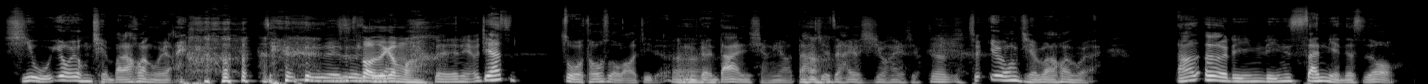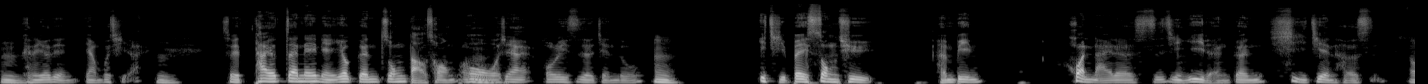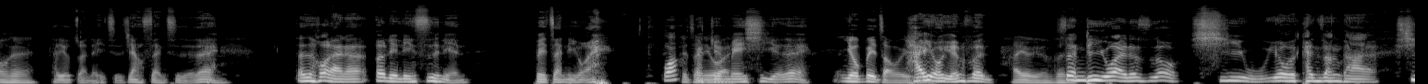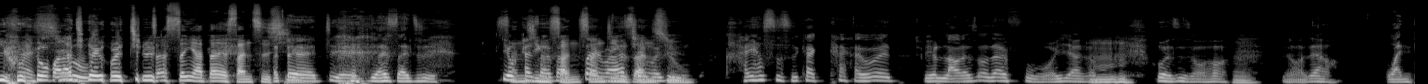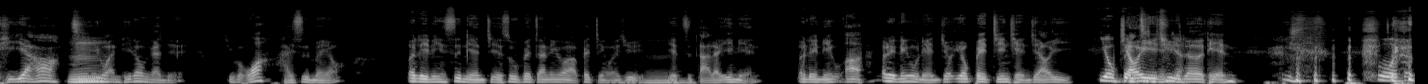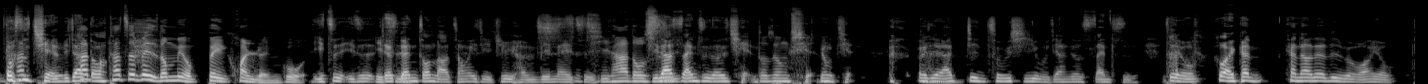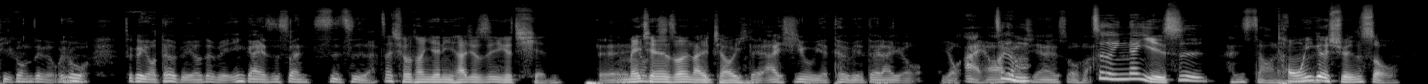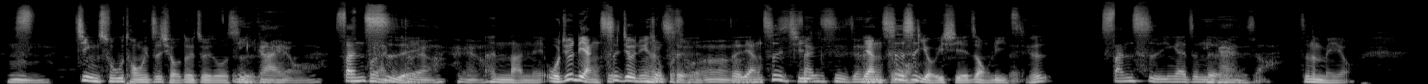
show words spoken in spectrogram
西武又用钱把他换回来。知道在干嘛？对对对，而且他是左投手吧，我记得。嗯，可能大家很想要，大家觉得还有希望，还有希望，所以又用钱把他换回来。然后二零零三年的时候，嗯，可能有点养不起来。嗯，所以他又在那一年又跟中岛聪，哦，我现在欧力士的监督，嗯，一起被送去横滨。换来了石井一人跟细见和史，OK，他又转了一次，这样三次，对不对？嗯、但是后来呢？二零零四年被战例外，哇，感觉没戏了，对对？又被找回去，还有缘分，还有缘分。战力外的时候，西武又看上他了，西武又把他接回去。他生涯待了三次西武，对，接待三次，又看上他，三三进三出，还要试试看看还会不会。比如老的时候再复活一下，嗯，或者是什么，嗯，然后这样晚提啊，哈，基于晚提那种感觉，结果哇，还是没有。二零零四年结束被战力瓦被捡回去，也只打了一年。二零零五啊，二零零五年就又被金钱交易，又交易去乐天。我都是钱比较多，他这辈子都没有被换人过，一次一次就跟中岛聪一起去横滨那一次，其他都是其他三次都是钱，都是用钱用钱。而且他进出西武这样就三次，所以我后来看看到那日本网友提供这个，我说这个有特别有特别，应该也是算四次啊。在球团眼里，他就是一个钱，对，没钱的时候拿去交易。对，爱西武也特别对他有有爱啊。这个现在的说法，这个应该也是很少了。同一个选手，嗯，进出同一支球队最多次，应该哦，三次哎，对啊，很难诶。我觉得两次就已经很扯了，对，两次其实两次是有一些这种例子，可是。三次应该真的应该很少，真的没有。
